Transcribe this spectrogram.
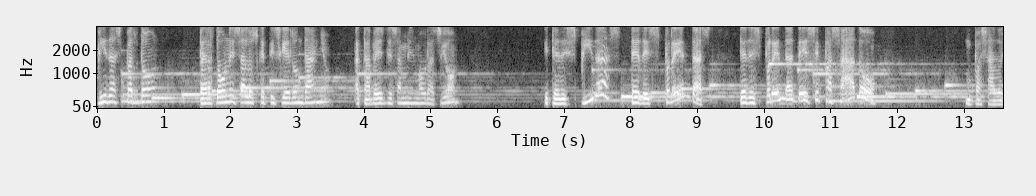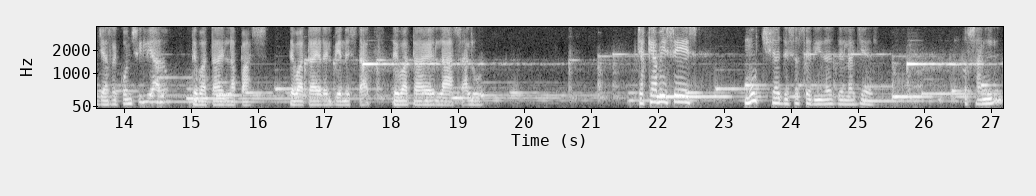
Pidas perdón, perdones a los que te hicieron daño a través de esa misma oración. Y te despidas, te desprendas, te desprendas de ese pasado un pasado ya reconciliado te va a traer la paz, te va a traer el bienestar, te va a traer la salud. Ya que a veces muchas de esas heridas del ayer nos han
